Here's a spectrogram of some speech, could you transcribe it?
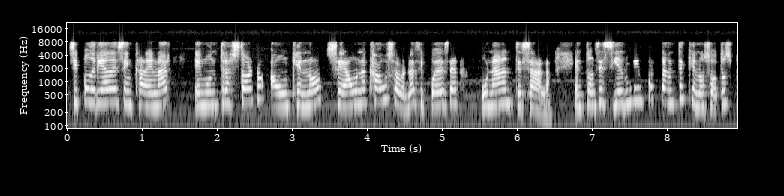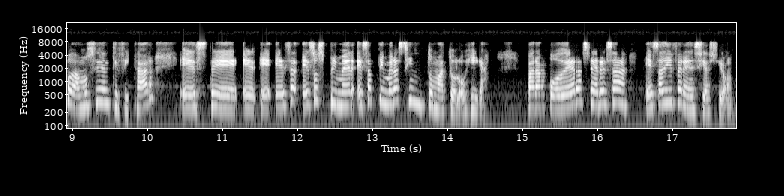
sí podría desencadenar en un trastorno, aunque no sea una causa, ¿verdad? Sí puede ser una antesala. Entonces, sí es muy importante que nosotros podamos identificar este, e, e, esa, esos primer, esa primera sintomatología para poder hacer esa, esa diferenciación.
